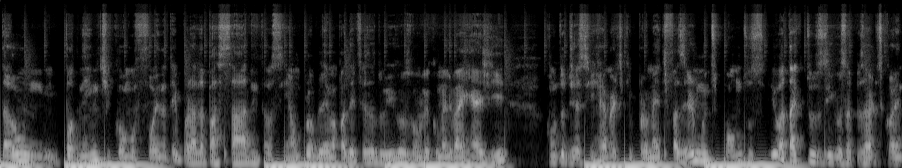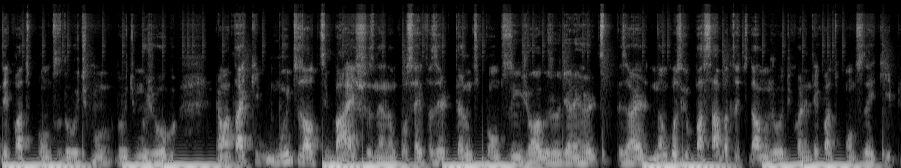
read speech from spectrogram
tão imponente como foi na temporada passada. Então, assim, é um problema para a defesa do Eagles. Vamos ver como ele vai reagir contra o Justin Herbert, que promete fazer muitos pontos. E o ataque dos Eagles, apesar dos 44 pontos do último, do último jogo, é um ataque muitos altos e baixos, né? Não consegue fazer tantos pontos em jogos. O Jalen Hurts, apesar de não conseguiu passar para touchdown no jogo de 44 pontos da equipe.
